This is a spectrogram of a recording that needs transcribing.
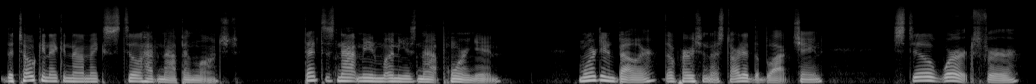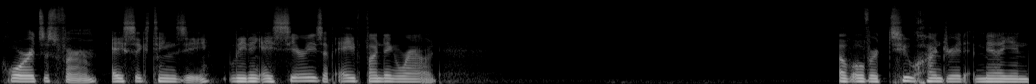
the token economics still have not been launched. That does not mean money is not pouring in. Morgan Beller, the person that started the blockchain, still works for Horowitz's firm, A16Z, leading a series of A funding round of over $200 million.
